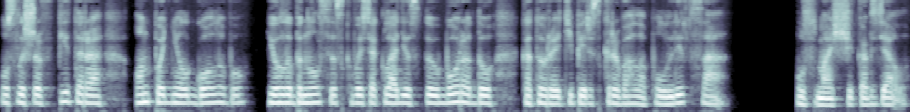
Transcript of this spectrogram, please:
Услышав Питера, он поднял голову и улыбнулся сквозь окладистую бороду, которая теперь скрывала пол лица. У смазчика взял.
